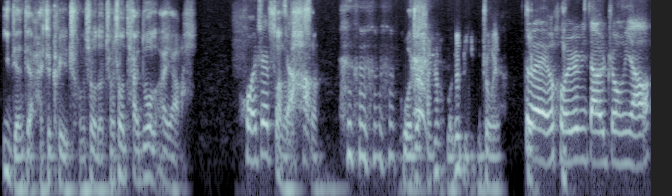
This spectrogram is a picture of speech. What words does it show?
一点点还是可以承受的。承受太多了，哎呀，活着比较好，活着还是 活着比较重要。对，活着比较重要。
